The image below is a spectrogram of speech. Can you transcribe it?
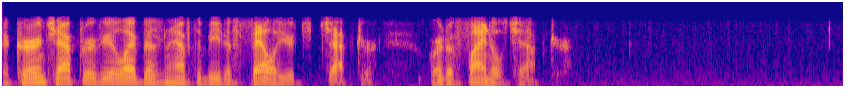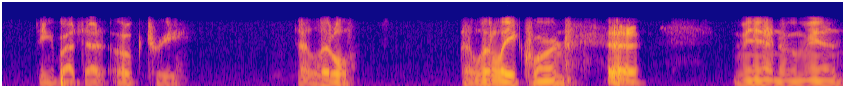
The current chapter of your life doesn't have to be the failure chapter or the final chapter. Think about that oak tree, that little, that little acorn. man, oh man!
